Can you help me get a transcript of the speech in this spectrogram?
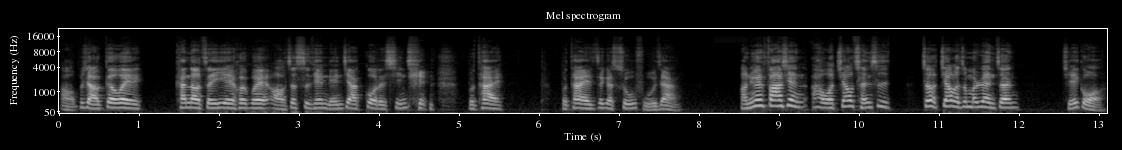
哦，不晓得各位看到这一页会不会哦？这四天年假过的心情 不太不太这个舒服，这样啊？你会发现啊，我教程式这教的这么认真，结果。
